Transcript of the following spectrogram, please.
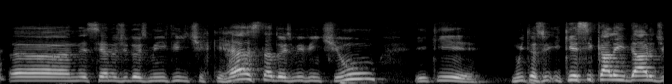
uh, nesse ano de 2020 que resta, 2021, e que muitas e que esse calendário de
